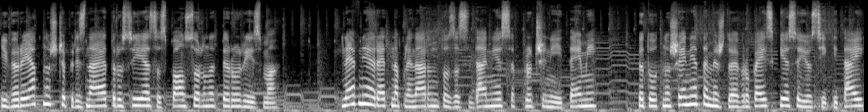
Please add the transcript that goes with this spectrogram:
и вероятно ще признаят Русия за спонсор на тероризма. В дневния ред на пленарното заседание са включени и теми, като отношенията между Европейския съюз и Китай,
